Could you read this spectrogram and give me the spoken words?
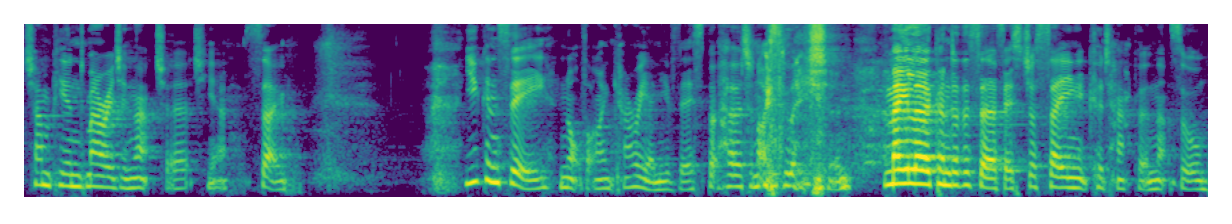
Championed marriage in that church. Yeah. So, you can see, not that I carry any of this, but hurt and isolation may lurk under the surface, just saying it could happen, that's all.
